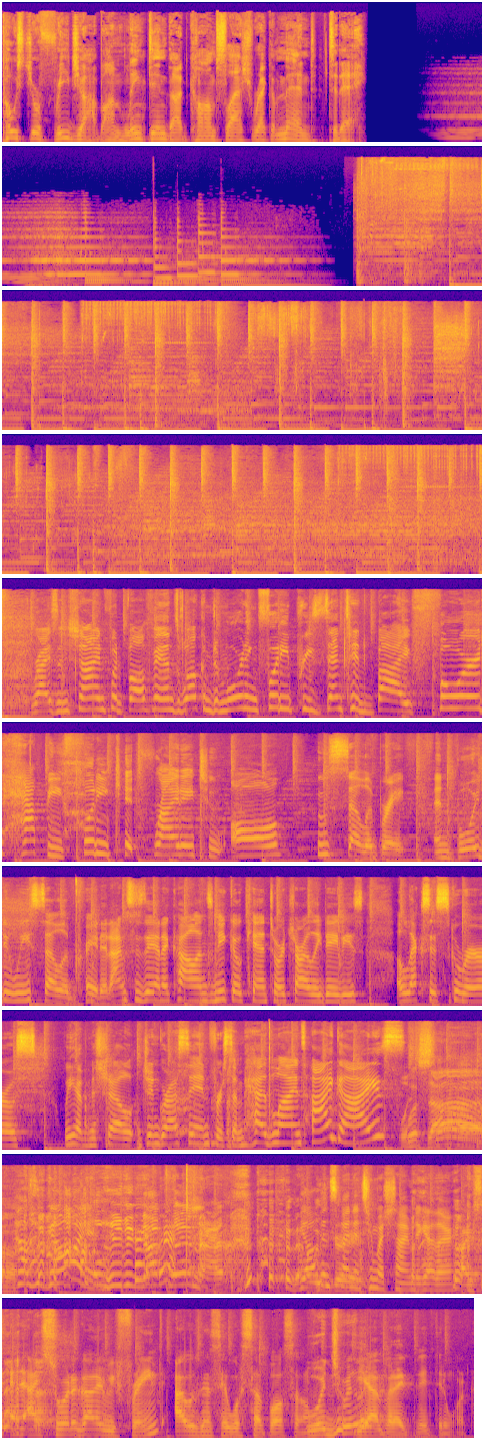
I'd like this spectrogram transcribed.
Post your free job on linkedin.com slash recommend today. Rise and shine, football fans. Welcome to Morning Footy presented by Ford. Happy Footy Kit Friday to all who celebrate. And boy, do we celebrate it. I'm Susannah Collins, Nico Cantor, Charlie Davies, Alexis Guerreros. We have Michelle Gingras in for some headlines. Hi, guys. What's up? How's it going? we did not plan that. That Y'all was been spending too much time together. I, s- and I swear to God, I refrained. I was gonna say what's up also. Would you really? Yeah, but I, it didn't work.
